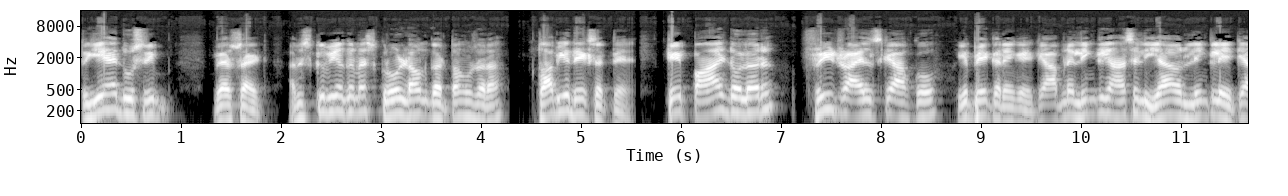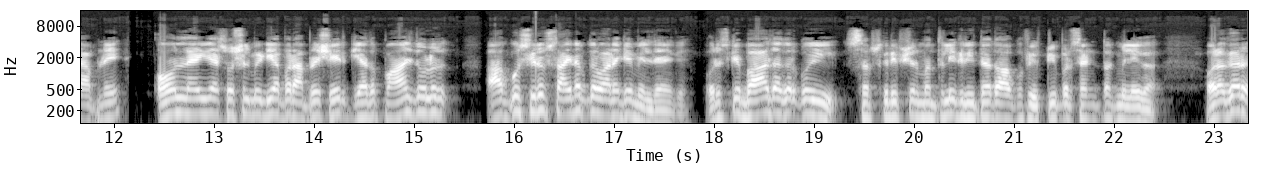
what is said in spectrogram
तो ये है दूसरी वेबसाइट अब इसको भी अगर मैं स्क्रॉल डाउन करता हूँ जरा तो आप ये देख सकते हैं। कि पाँच डॉलर फ्री ट्रायल्स के आपको ये पे करेंगे। कि आपने लिंक यहाँ से लिया और लिंक लेके आपने ऑनलाइन या सोशल मीडिया पर आपने शेयर किया तो पाँच डॉलर आपको सिर्फ़ साइन अप करवाने के मिल जाएँगे। और इसके बाद अगर कोई सब्सक्रिप्शन मंथली खरीदता है तो आपको फिफ्टी परसेंट तक मिलेगा। और अगर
